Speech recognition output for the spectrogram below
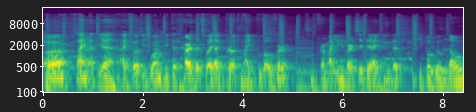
Uh, climate, yeah. I thought it won't be that hard. That's why I brought my pullover from my university. I think that people will know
